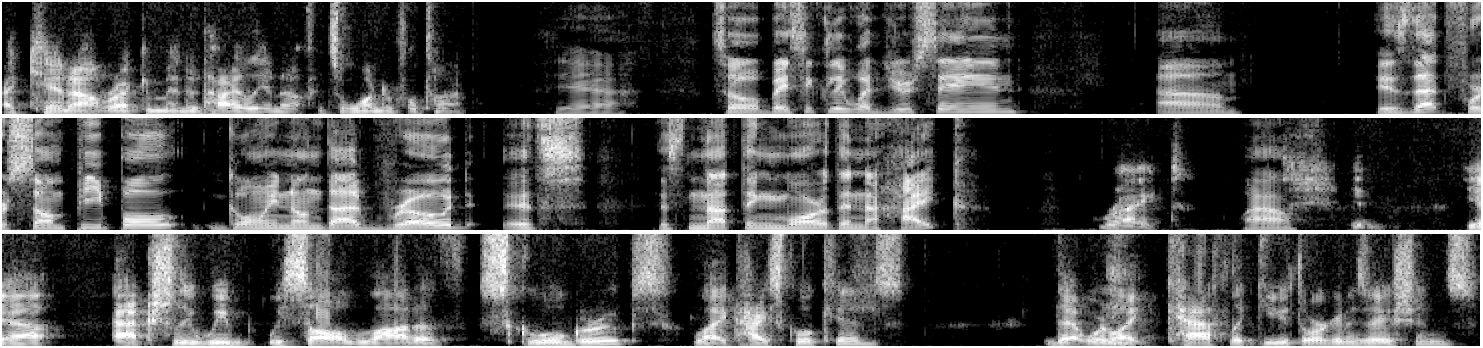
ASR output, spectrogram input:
i cannot recommend it highly enough. It's a wonderful time Yeah. So basically, what you're saying um, is that for some people, going on that road, it's it's nothing more than a hike. right Wow. Yeah, actually, we we saw a lot of school groups, like high school kids, that were like Catholic youth organizations,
